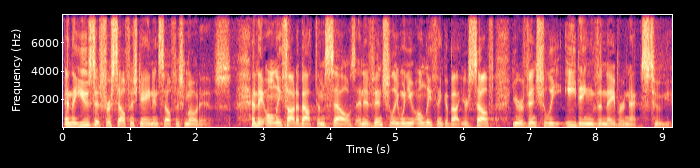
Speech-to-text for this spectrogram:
and they used it for selfish gain and selfish motives. And they only thought about themselves. And eventually, when you only think about yourself, you're eventually eating the neighbor next to you.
